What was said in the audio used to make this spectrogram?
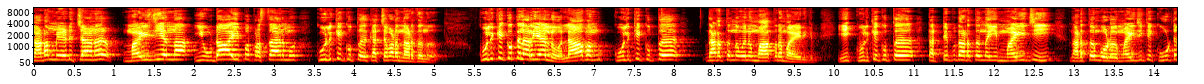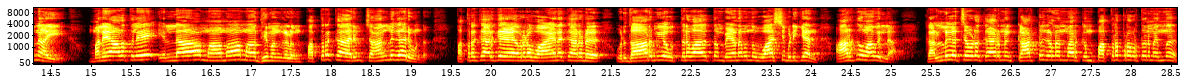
കടം മേടിച്ചാണ് മൈജി എന്ന ഈ ഉഡായിപ്പ് പ്രസ്ഥാനം കുലുക്കിക്കുത്ത് കച്ചവടം നടത്തുന്നത്. കുലുക്കിക്കുത്തിൽ അറിയാമല്ലോ ലാഭം കുലുക്കിക്കുത്ത് നടത്തുന്നവന് മാത്രമായിരിക്കും. ഈ കുലുക്കിക്കുത്ത് തട്ടിപ്പ് നടത്തുന്ന ഈ മൈജി നടത്തുമ്പോൾ മൈജിക്ക് കൂട്ടിനായി മലയാളത്തിലെ എല്ലാ മാമാ മാധ്യമങ്ങളും പത്രക്കാരും ചാനലുകാരും ഉണ്ട്. പത്രക്കാർക്ക് അവരുടെ വായനക്കാരോട് ഒരു ധാർമ്മിക ഉത്തരവാദിത്വം വേണമെന്ന് വാശി പിടിക്കാൻ ആർക്കുമാവില്ല കള്ള് കച്ചവടക്കാരനും കാട്ടുകള്ളന്മാർക്കും പത്രപ്രവർത്തനം എന്ന്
